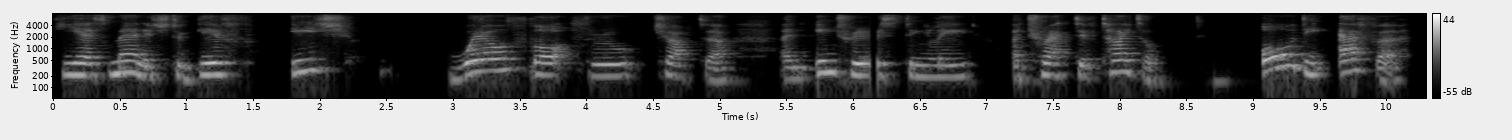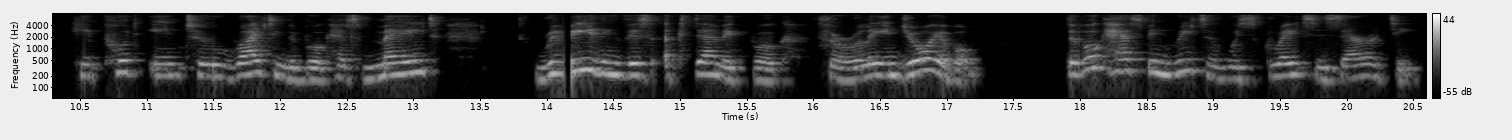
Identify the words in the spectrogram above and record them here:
he has managed to give each well thought through chapter an interestingly attractive title. All the effort he put into writing the book has made reading this academic book thoroughly enjoyable. The book has been written with great sincerity.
